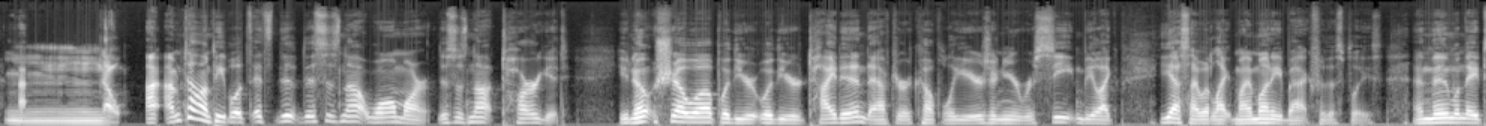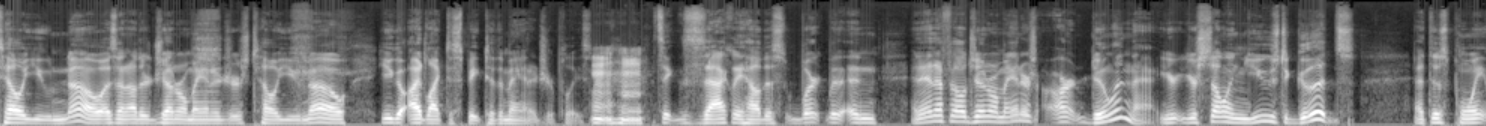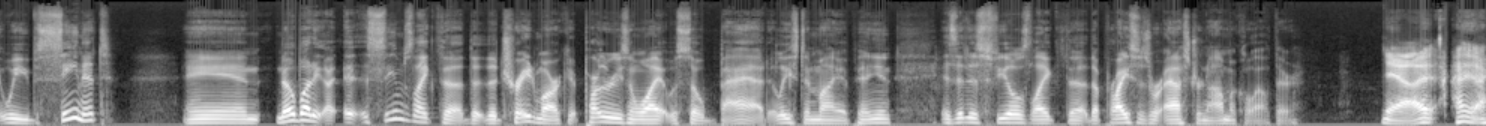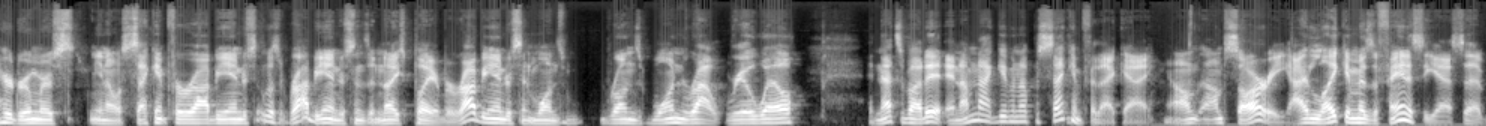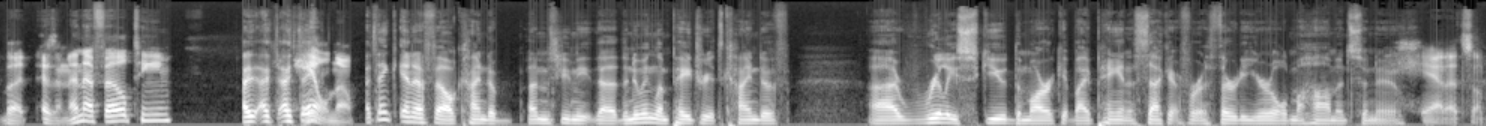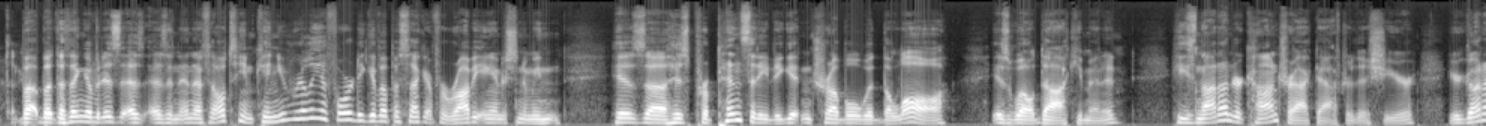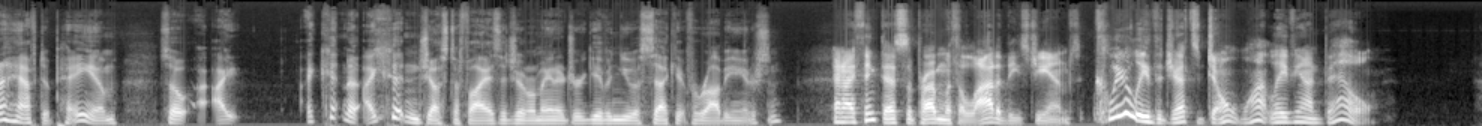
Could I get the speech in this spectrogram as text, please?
mm, no. I, I'm telling people, it's, it's this is not Walmart. This is not Target. You don't show up with your with your tight end after a couple of years and your receipt and be like, "Yes, I would like my money back for this, please." And then when they tell you no, as in other general managers tell you no, you go, "I'd like to speak to the manager, please." hmm It's exactly how this works. And and NFL general managers aren't doing that. You're you're selling used goods at this point. We've seen it, and nobody. It it seems like the, the the trade market. Part of the reason why it was so bad, at least in my opinion, is it just feels like the the prices were astronomical out there. Yeah, I, I heard rumors, you know, second for Robbie Anderson. Listen, Robbie Anderson's a nice player, but Robbie Anderson runs runs one route real well, and that's about it. And I'm not giving up a second for that guy. I'm I'm sorry. I like him as a fantasy asset, but as an NFL team, I I, I think hell no. I think NFL kind of um, excuse me the the New England Patriots kind of. Uh, really skewed the market by paying a second for a 30 year old Mohamed Sanu. Yeah, that's something. But but the thing of it is, as, as an NFL team, can you really afford to give up a second for Robbie Anderson? I mean, his uh, his propensity to get in trouble with the law is well documented. He's not under contract after this year. You're going to have to pay him. So I I couldn't I couldn't justify as a general manager giving you a second for Robbie Anderson. And I think that's the problem with a lot of these GMs. Clearly, the Jets don't want Le'Veon Bell.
